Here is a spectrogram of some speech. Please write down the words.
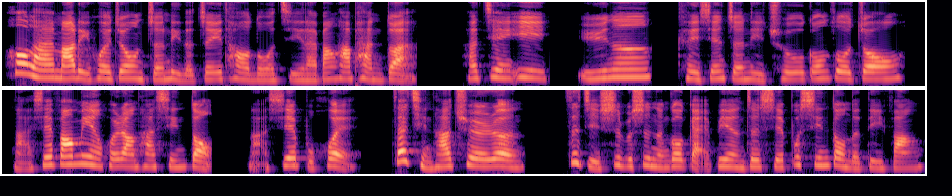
后来，马里会就用整理的这一套逻辑来帮他判断。他建议鱼呢，可以先整理出工作中哪些方面会让他心动，哪些不会，再请他确认自己是不是能够改变这些不心动的地方。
